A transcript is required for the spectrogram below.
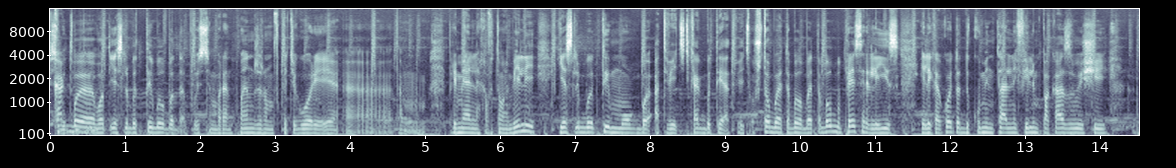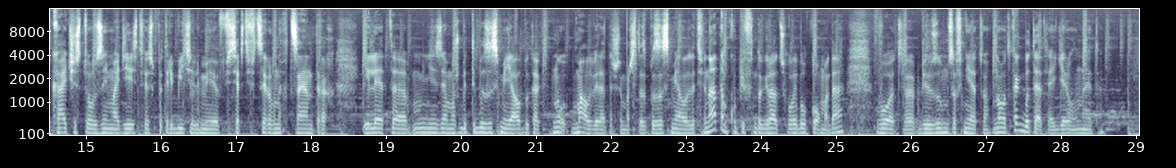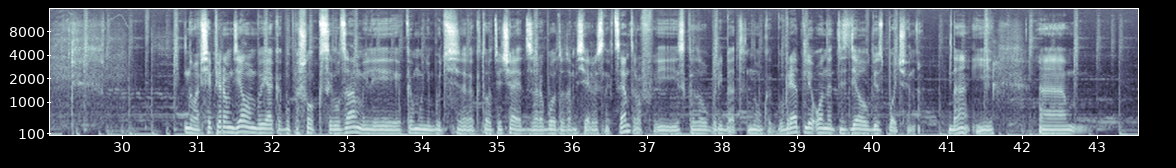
Как бы, плане. вот если бы ты был бы, допустим, бренд-менеджером в категории э, там, премиальных автомобилей, если бы ты мог бы ответить, как бы ты ответил? Что бы это было бы? Это был бы пресс-релиз или какой-то документальный фильм, показывающий качество взаимодействия с потребителями в сертифицированных центрах? Или это, не знаю, может быть, ты бы засмеял бы как Ну, маловероятно, что Мерседес бы засмеял Литвина, там, купив интеграцию лейбл.кома, да? Вот, э, безумцев нету. Но вот как бы ты отреагировал на это? Ну, вообще, первым делом бы я как бы пошел к сейлзам или кому-нибудь, э, кто отвечает за работу там сервисных центров и сказал бы, ребят, ну, как бы вряд ли он это сделал беспочвенно, да, и э,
